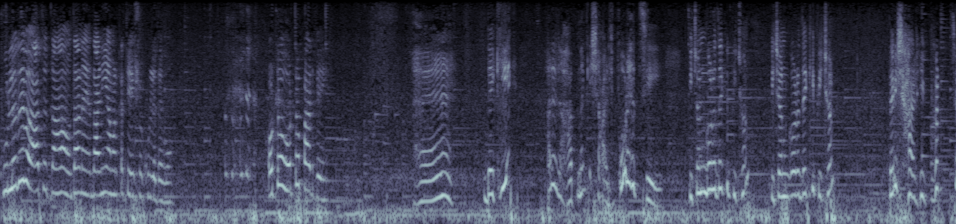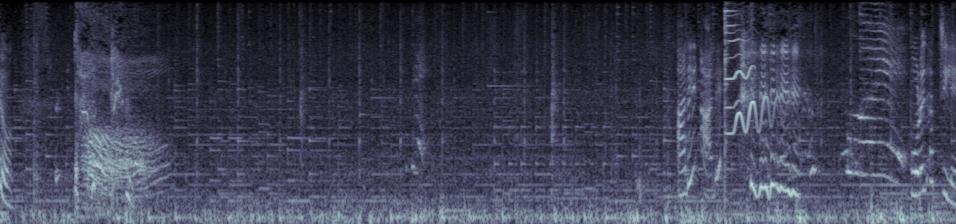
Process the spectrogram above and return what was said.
খুলে দেবো? আচ্ছা দাঁড়াও দাঁড়ায় দাঁড়িয়ে আমার কাছে এসো, খুলে দেবো। ওটো ওটো পারবে। হ্যাঁ দেখি। আরে, রাত নাকি শাড়ি পরেছে। পিছন করে দেখি পিছন পিছন করে দেখি পিছন। তুমি শাড়ি পরছো? আরে আরে। পড়ে যাচ্ছিলে?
